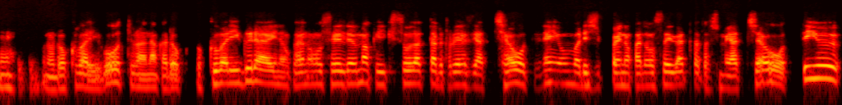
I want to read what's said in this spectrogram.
ね、この6割5っていうのはなんか 6, 6割ぐらいの可能性でうまくいきそうだったらとりあえずやっちゃおうってね、4割失敗の可能性があったとしてもやっちゃおうっていう、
